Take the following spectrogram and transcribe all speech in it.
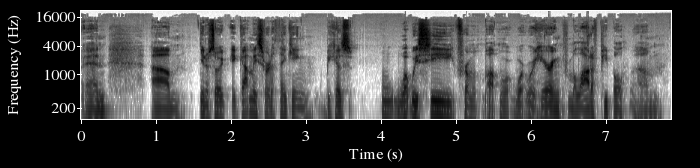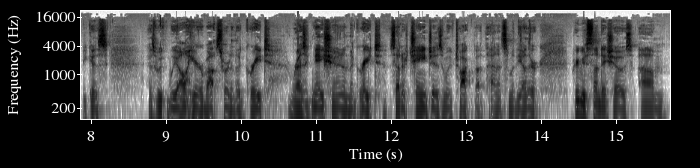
and um, you know so it, it, got me sort of thinking because what we see from uh, what we're hearing from a lot of people, um, because as we, we all hear about sort of the great resignation and the great set of changes, and we've talked about that in some of the other previous Sunday shows. Um,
